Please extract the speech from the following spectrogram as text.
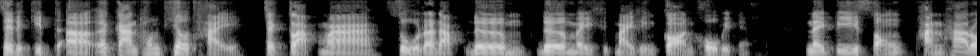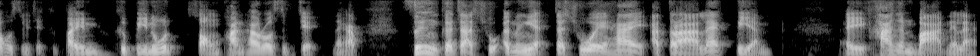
เศรษฐกิจการท่องเที่ยวไทยจะกลับมาสู่ระดับเดิมเดิมหมายถึงก่อนโควิดเนี่ยในปี 2567 คือไปคือปีนู้น 2517 นะครับ ซึ่งก็จะช่วยอันนี้จะช่วยให้อัตราแลกเปลี่ยน ไอ้ค่าเงินบาทเนี่ยแหละ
